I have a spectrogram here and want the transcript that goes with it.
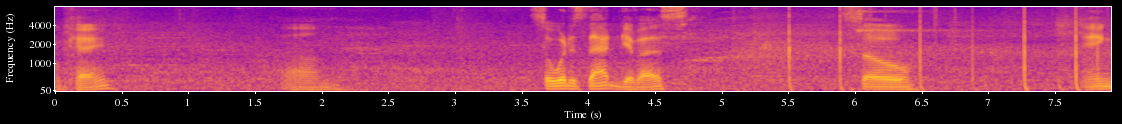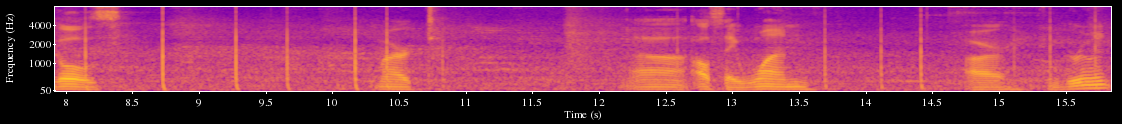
Okay. Um, so what does that give us? So angles marked, uh, I'll say one, are congruent.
